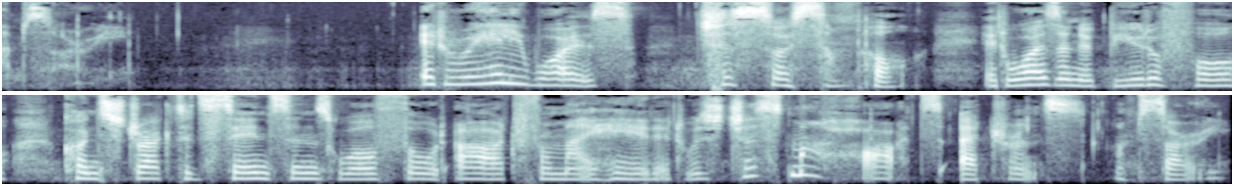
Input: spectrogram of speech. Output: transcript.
I'm sorry. It really was just so simple. It wasn't a beautiful, constructed sentence well thought out from my head. It was just my heart's utterance. I'm sorry.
